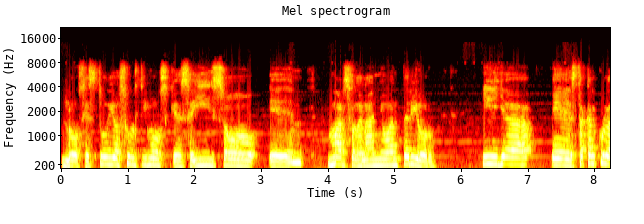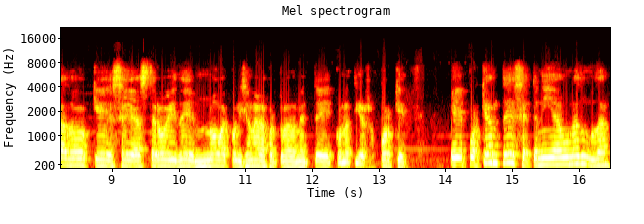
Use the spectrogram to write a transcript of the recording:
los estudios últimos que se hizo en marzo del año anterior y ya eh, está calculado que ese asteroide no va a colisionar afortunadamente con la Tierra. ¿Por qué? Eh, porque antes se tenía una duda,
